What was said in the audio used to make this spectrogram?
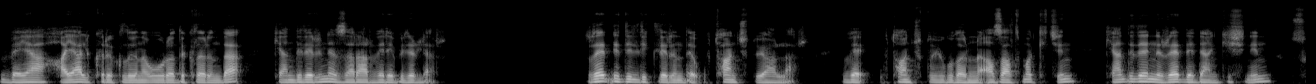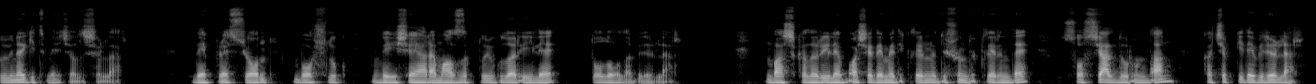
veya hayal kırıklığına uğradıklarında kendilerine zarar verebilirler. Reddedildiklerinde utanç duyarlar ve utanç duygularını azaltmak için kendilerini reddeden kişinin suyuna gitmeye çalışırlar. Depresyon, boşluk ve işe yaramazlık duyguları ile dolu olabilirler başkalarıyla baş edemediklerini düşündüklerinde sosyal durumdan kaçıp gidebilirler.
